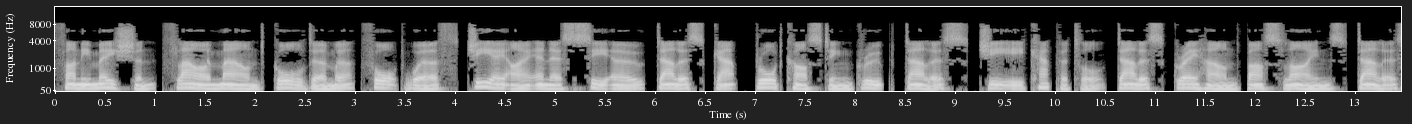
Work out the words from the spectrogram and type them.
Funimation, Flower Mound, Galderma, Fort Worth, GAINSCO, Dallas Gap Broadcasting Group, Dallas, GE Capital, Dallas, Greyhound Bus Lines, Dallas,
